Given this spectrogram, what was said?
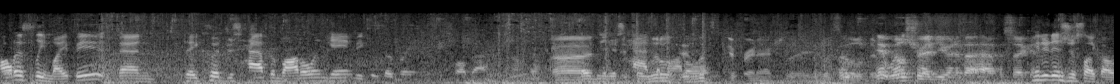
honestly might be, and they could just have the model in game because their brain is fall back or something. uh, Or they just it's a little. It looks different actually. It looks a little different. It will shred you in about half a I mean, second. it is just like a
